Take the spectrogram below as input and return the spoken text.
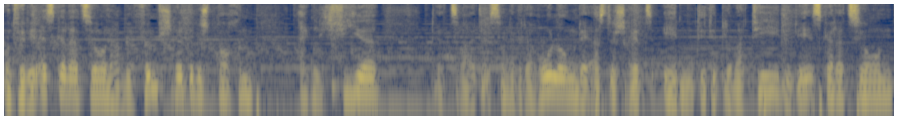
Und für die Eskalation haben wir fünf Schritte besprochen, eigentlich vier. Der zweite ist so eine Wiederholung. Der erste Schritt eben die Diplomatie, die Deeskalation.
